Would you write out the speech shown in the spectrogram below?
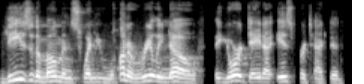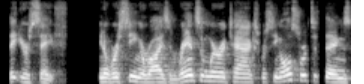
these are the moments when you want to really know that your data is protected, that you're safe. You know, we're seeing a rise in ransomware attacks. We're seeing all sorts of things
